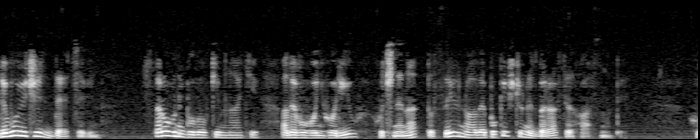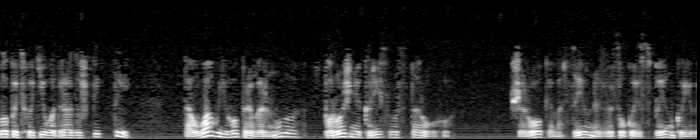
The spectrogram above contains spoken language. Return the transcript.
дивуючись, де це він. Старого не було в кімнаті, але вогонь горів, хоч не надто сильно, але поки що не збирався гаснути. Хлопець хотів одразу ж піти, та увагу його привернуло порожнє крісло старого, широке, масивне, з високою спинкою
